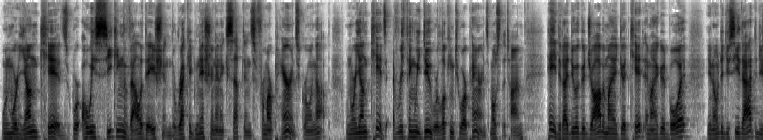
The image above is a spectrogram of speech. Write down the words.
When we're young kids, we're always seeking the validation, the recognition, and acceptance from our parents growing up. When we're young kids, everything we do, we're looking to our parents most of the time. Hey, did I do a good job? Am I a good kid? Am I a good boy? You know, did you see that? Did you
